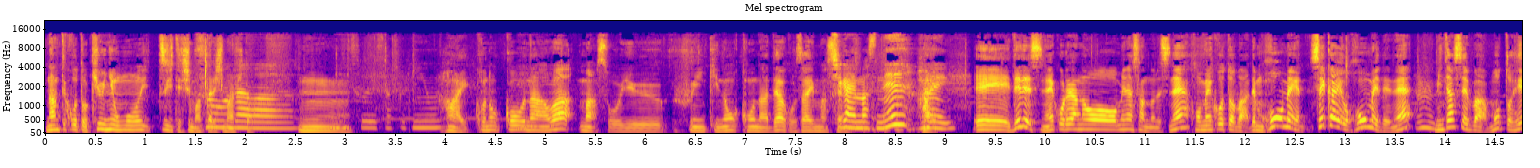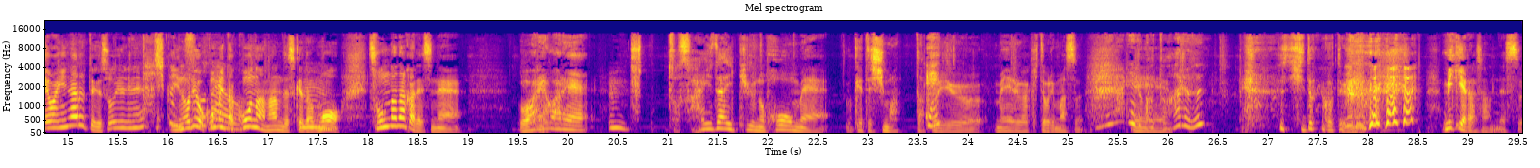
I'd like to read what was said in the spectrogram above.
なんてことを急に思いついてしまったりしました。そうだ。わうん。ねそういう作品をはい、このコーナーは、まあ、そういう雰囲気のコーナーではございません。違いますね。はい、はい。えーでですね、これあの皆さんのですね、褒め言葉、でも褒め、世界を褒めでね、ん。満たせばもっと平和になるという、そういうね祈りを込めたコーナーなんですけども、そんな中ですね、我々、うん。ちょっと最大級の褒め受けてしまったというメールが来ております。見られることある、ひどいこと言うな。ミケラさんです、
